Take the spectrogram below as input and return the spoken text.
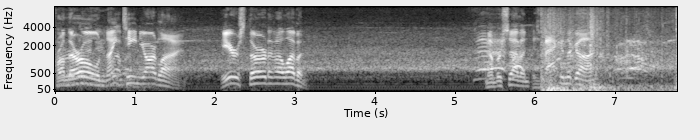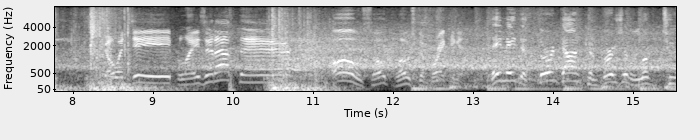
From their own 19-yard line, here's third and 11. Number seven is back in the gun. Going deep, lays it out there. Oh, so close to breaking it. They made the third down conversion look too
